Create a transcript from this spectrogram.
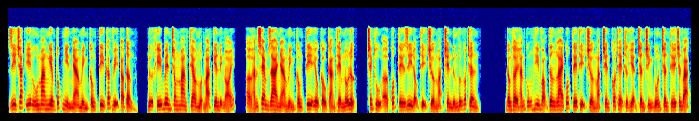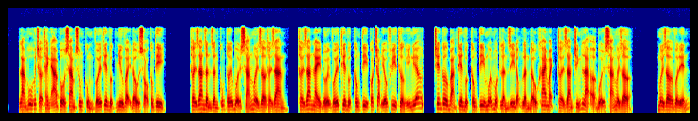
Di Chát EU mang nghiêm túc nhìn nhà mình công ty các vị cao tầng, ngữ khí bên trong mang theo một mạn kiên định nói, ở hắn xem ra nhà mình công ty yêu cầu càng thêm nỗ lực, tranh thủ ở quốc tế di động thị trường mặt trên đứng vững góc chân. Đồng thời hắn cũng hy vọng tương lai quốc tế thị trường mặt trên có thể thực hiện chân chính bốn chân thế chân vạc làm huawei trở thành apple samsung cùng với thiên vực như vậy đầu sỏ công ty. Thời gian dần dần cũng tới buổi sáng 10 giờ thời gian thời gian này đối với thiên vực công ty có trọng yếu phi thường ý nghĩa trên cơ bản thiên vực công ty mỗi một lần di động lần đầu khai mạch thời gian chính là ở buổi sáng 10 giờ. 10 giờ vừa đến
